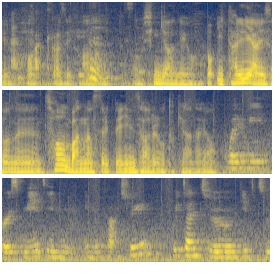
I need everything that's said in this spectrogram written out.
예, 헛까지. 아, 어, 신기하네요. 어, 이탈리아에서는 처음 만났을 때 인사를 어떻게 하나요? When we first meet in, in the country, we tend to give two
